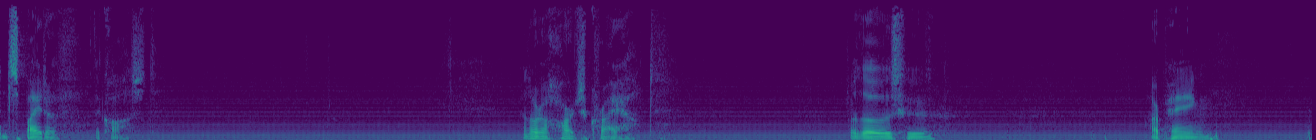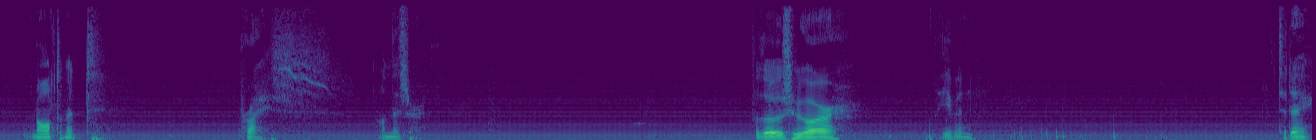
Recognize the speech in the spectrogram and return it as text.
in spite of the cost. And Lord, our hearts cry out for those who are paying an ultimate price on this earth. For those who are even today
